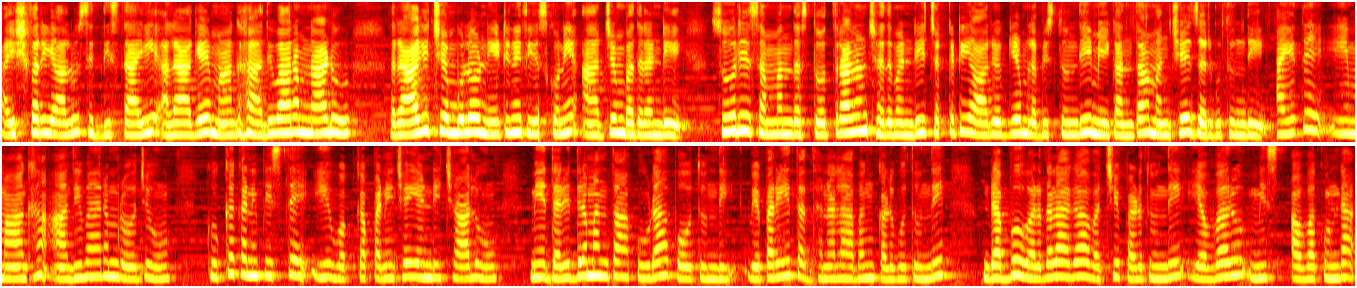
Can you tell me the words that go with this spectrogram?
ఐశ్వర్యాలు సిద్ధిస్తాయి. అలాగే మాఘ ఆదివారం నాడు రాగి చెంబులో నీటిని తీసుకుని ఆర్జం వదలండి. సూర్య సంబంధ స్తోత్రాలను చదవండి. చక్కటి ఆరోగ్యం లభిస్తుంది. మీకంతా మంచే జరుగుతుంది. అయితే ఈ మాఘ ఆదివారం రోజు కుక్క కనిపిస్తే ఈ ఒక్క పని చేయండి చాలు. మీ దరిద్రమంతా కూడా పోతుంది. విపరీత ధనలాభం కలుగుతుంది. డబ్బు వరదలాగా వచ్చి పడుతుంది. ఎవ్వరూ మిస్ అవ్వకుండా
